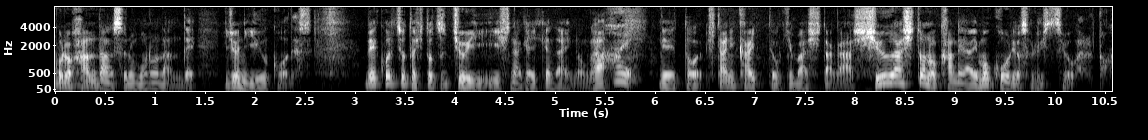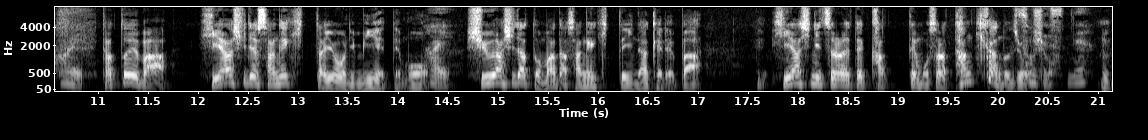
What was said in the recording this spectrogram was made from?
これを判断するものなんで、非常に有効です。で、これちょっと一つ注意しなきゃいけないのが、はい、えっ、と、下に書いておきましたが、週足との兼ね合いも考慮する必要があると。はい、例えば、日足で下げ切ったように見えても、はい、週足だとまだ下げ切っていなければ、日足につられて買っても、それは短期間の上昇。でね。うん、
